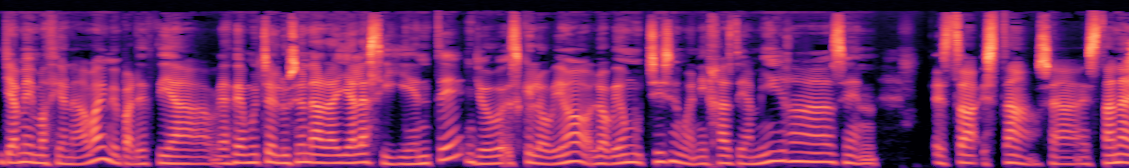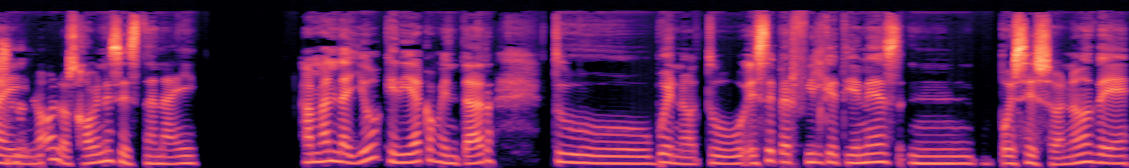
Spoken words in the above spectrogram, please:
ya me emocionaba y me parecía, me hacía mucha ilusión. Ahora ya la siguiente, yo es que lo veo, lo veo muchísimo en hijas de amigas, en, está, está, o sea, están ahí, ¿no? Los jóvenes están ahí. Amanda, yo quería comentar tu, bueno, tu, ese perfil que tienes, mm, pues eso, ¿no? De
